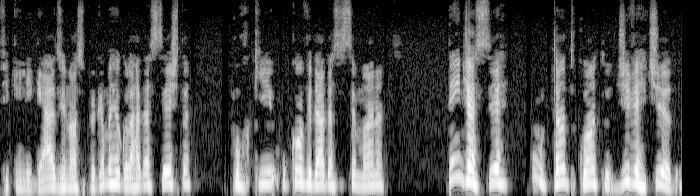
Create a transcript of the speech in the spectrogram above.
Fiquem ligados em nosso programa regular da sexta, porque o convidado dessa semana tende a ser um tanto quanto divertido.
